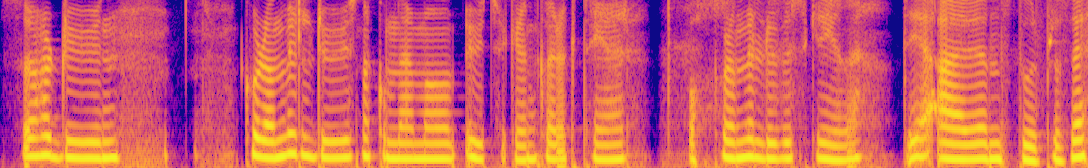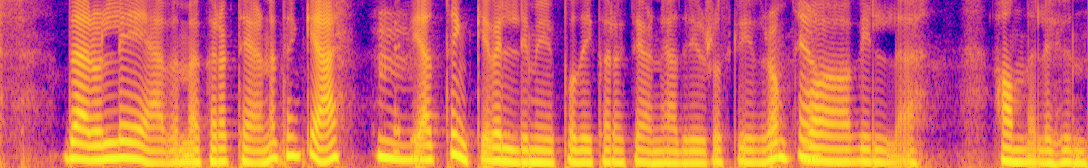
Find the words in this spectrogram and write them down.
Så har du Hvordan vil du snakke om det med å utvikle en karakter? Oh. Hvordan vil du beskrive det? Det er en stor prosess. Det er å leve med karakterene, tenker jeg. Mm. Jeg tenker veldig mye på de karakterene jeg driver og skriver om. Ja. Hva ville han eller hun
